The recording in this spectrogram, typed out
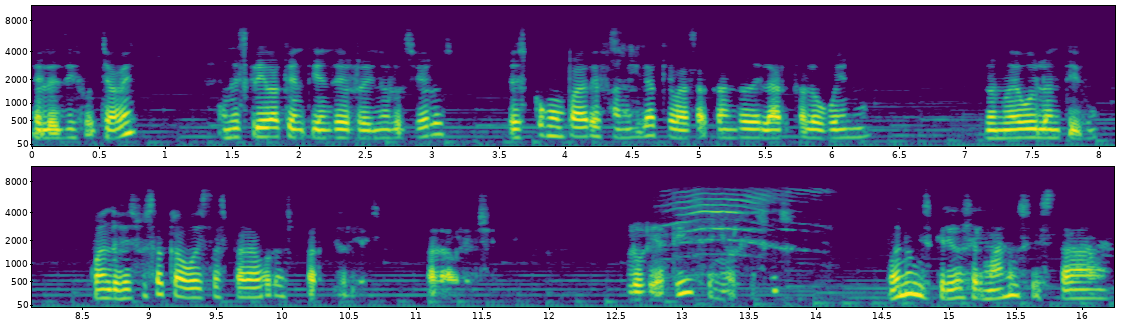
Él les dijo, ya ven, un escriba que entiende el reino de los cielos es como un padre de familia que va sacando del arca lo bueno, lo nuevo y lo antiguo. Cuando Jesús acabó estas parábolas, partió de allí. Palabra. Gloria a ti, Señor Jesús. Bueno, mis queridos hermanos, esta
